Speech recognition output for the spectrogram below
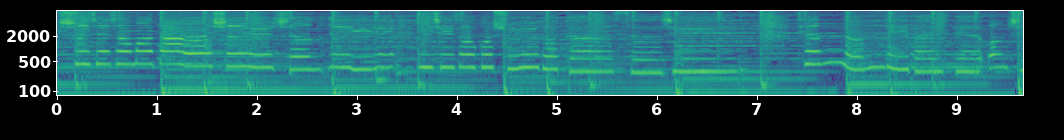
世界这么大还是遇见你一起走过许多个四季天南地北别忘记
